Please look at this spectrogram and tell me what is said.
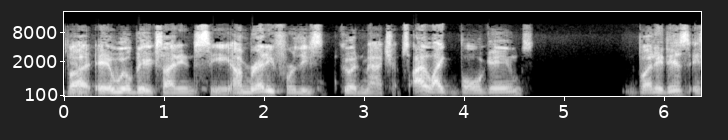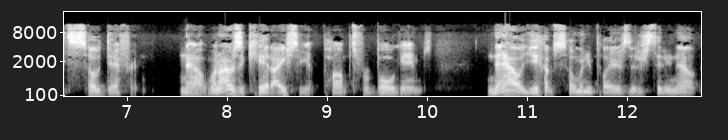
but it will be exciting to see. I'm ready for these good matchups. I like bowl games, but it is it's so different now. When I was a kid, I used to get pumped for bowl games. Now you have so many players that are sitting out.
